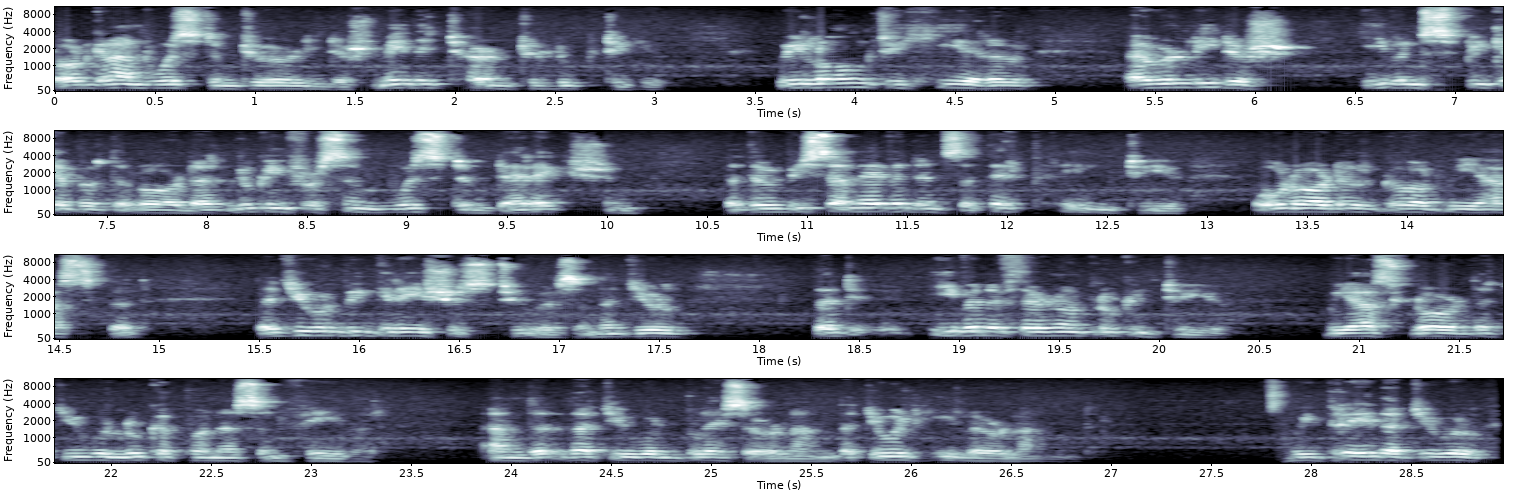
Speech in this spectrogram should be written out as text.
Lord, grant wisdom to our leaders. May they turn to look to you. We long to hear our, our leaders even speak about the Lord, looking for some wisdom, direction, that there will be some evidence that they're praying to you. O Lord our God, we ask that that you will be gracious to us and that you'll that even if they're not looking to you, we ask, Lord, that you will look upon us in favour and that you will bless our land, that you will heal our land. We pray that you will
